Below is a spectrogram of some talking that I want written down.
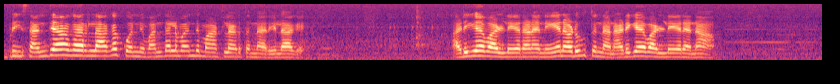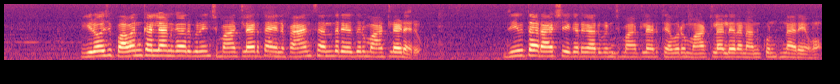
ఇప్పుడు ఈ సంధ్యాగారు లాగా కొన్ని వందల మంది మాట్లాడుతున్నారు ఇలాగే. అడిగేవాళ్ళు లేరనా? నేను అడుగుతున్నాను అడిగేవాళ్ళు లేరనా? ఈరోజు పవన్ కళ్యాణ్ గారి గురించి మాట్లాడితే ఆయన ఫ్యాన్స్ అందరూ ఎదురు మాట్లాడారు. జీవిత రాజశేఖర్ గారి గురించి మాట్లాడితే ఎవరు మాట్లాడలేరని అనుకుంటున్నారేమో.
